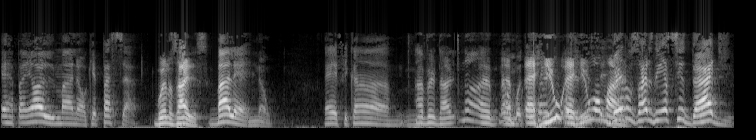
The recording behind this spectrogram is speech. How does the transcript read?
É espanhol, mano, que passa? Buenos Aires? Vale. Não. É, fica na... Na verdade. Não, é, Não, é- é Rio, é Rio ser. ou mar? Buenos Aires nem é cidade.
